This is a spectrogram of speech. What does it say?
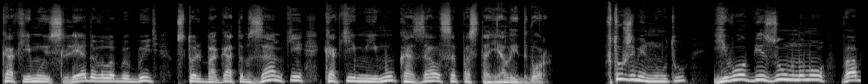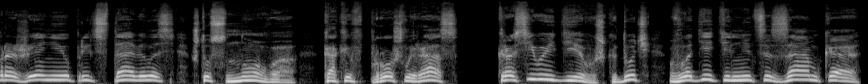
как ему и следовало бы быть в столь богатом замке, каким ему казался постоялый двор. Ту же минуту его безумному воображению представилось, что снова, как и в прошлый раз, красивая девушка, дочь владетельницы замка,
